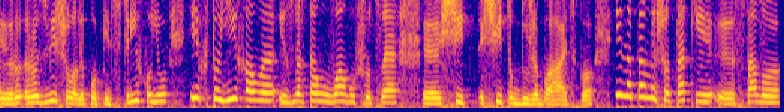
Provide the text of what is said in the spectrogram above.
е, розвішували попід стріхою. І хто їхав і звертав увагу, що це щит, щіток дуже багацько. І напевне, що так і стало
